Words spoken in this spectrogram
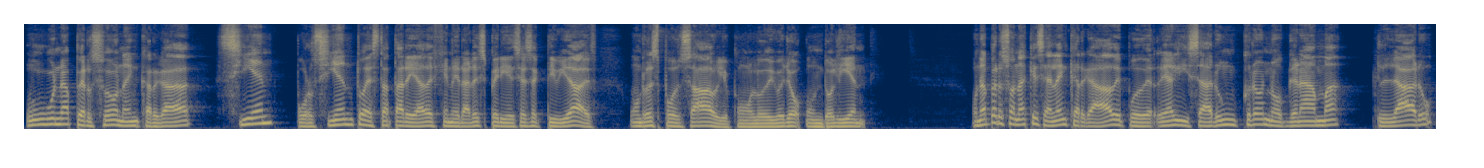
una persona encargada 100% a esta tarea de generar experiencias y actividades, un responsable, como lo digo yo, un doliente. Una persona que sea la encargada de poder realizar un cronograma claro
